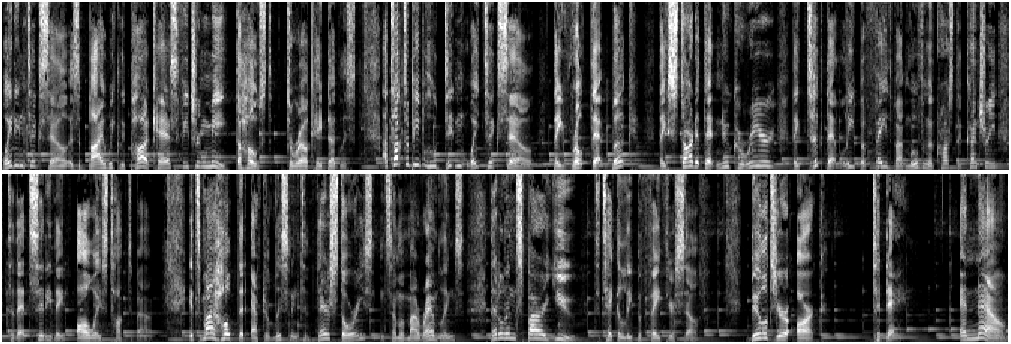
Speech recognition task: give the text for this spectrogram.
Waiting to Excel is a bi weekly podcast featuring me, the host, Darrell K. Douglas. I talk to people who didn't wait to excel. They wrote that book, they started that new career, they took that leap of faith by moving across the country to that city they'd always talked about. It's my hope that after listening to their stories and some of my ramblings, that'll inspire you to take a leap of faith yourself. Build your arc today. And now,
